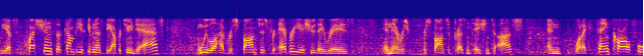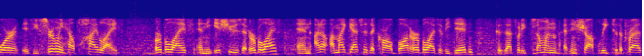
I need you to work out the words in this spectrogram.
we have some questions that the company has given us the opportunity to ask, and we will have responses for every issue they raised in their res- responsive presentation to us. And what I thank Carl for is he certainly helped highlight Herbalife and the issues at Herbalife. And I don't, my guess is that Carl bought Herbalife if he did, because that's what he, someone at his shop leaked to the press,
